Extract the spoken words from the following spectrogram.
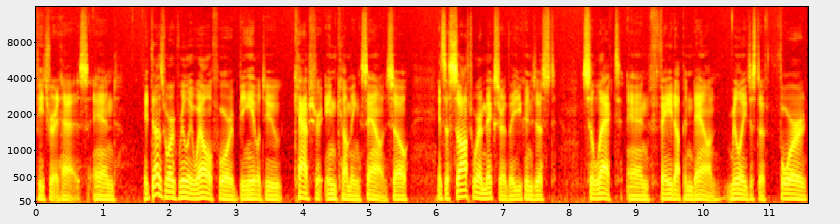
feature it has, and it does work really well for being able to capture incoming sound. So it's a software mixer that you can just select and fade up and down. Really, just a four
